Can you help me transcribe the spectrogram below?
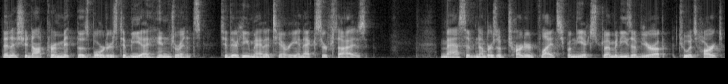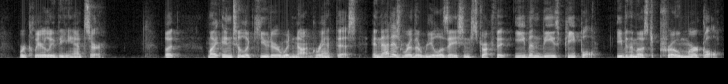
then it should not permit those borders to be a hindrance to their humanitarian exercise. Massive numbers of chartered flights from the extremities of Europe to its heart were clearly the answer. But my interlocutor would not grant this, and that is where the realization struck that even these people, even the most pro Merkel,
